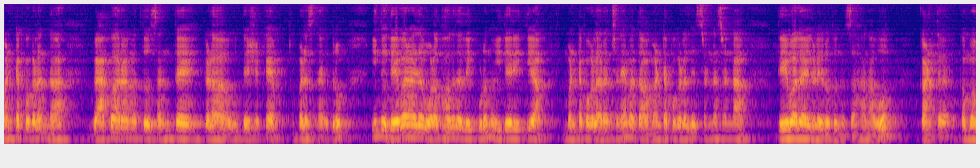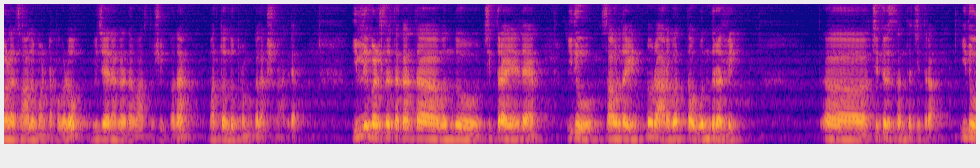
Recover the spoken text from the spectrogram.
ಮಂಟಪಗಳನ್ನು ವ್ಯಾಪಾರ ಮತ್ತು ಸಂತೆಗಳ ಉದ್ದೇಶಕ್ಕೆ ಬಳಸ್ತಾ ಇದ್ರು. ಇನ್ನು ದೇವಾಲಯದ ಒಳಭಾಗದಲ್ಲಿ ಕೂಡ ಇದೇ ರೀತಿಯ ಮಂಟಪಗಳ ರಚನೆ, ಮತ್ತು ಆ ಮಂಟಪಗಳಲ್ಲಿ ಸಣ್ಣ ಸಣ್ಣ ದೇವಾಲಯಗಳಿರೋದನ್ನು ಸಹ ನಾವು ಕಾಣ್ತೇವೆ. ಕಂಬಗಳ ಸಾಲು ಮಂಟಪಗಳು ವಿಜಯನಗರದ ವಾಸ್ತುಶಿಲ್ಪದ ಮತ್ತೊಂದು ಪ್ರಮುಖ ಲಕ್ಷಣ ಆಗಿದೆ. ಇಲ್ಲಿ ಬಳಸಿರ್ತಕ್ಕಂಥ ಒಂದು ಚಿತ್ರ ಏನಿದೆ, ಇದು ಸಾವಿರದ ಎಂಟುನೂರ ಅರವತ್ತ ಒಂದರಲ್ಲಿ ಚಿತ್ರಿಸಿದಂಥ ಚಿತ್ರ. ಇದು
